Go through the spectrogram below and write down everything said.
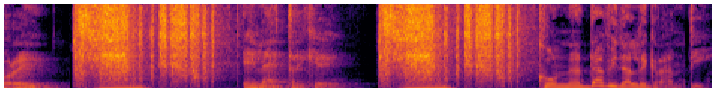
pecore. Elettriche. Con Davide Allegranti.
